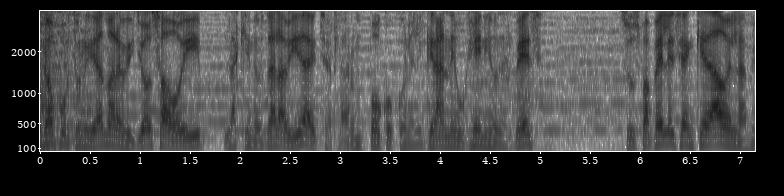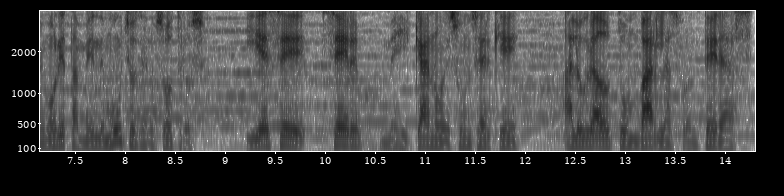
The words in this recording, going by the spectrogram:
Una oportunidad maravillosa hoy, la que nos da la vida de charlar un poco con el gran Eugenio Derbez. Sus papeles se han quedado en la memoria también de muchos de nosotros. Y ese ser mexicano es un ser que ha logrado tumbar las fronteras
